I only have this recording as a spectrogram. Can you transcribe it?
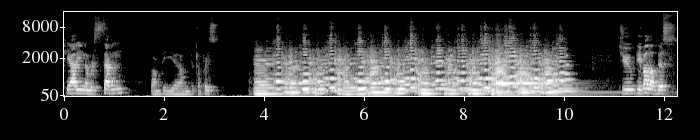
Piatti number seven from the, um, the Caprice. To develop this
